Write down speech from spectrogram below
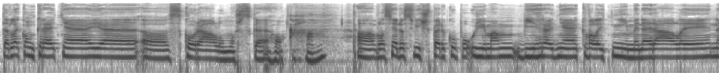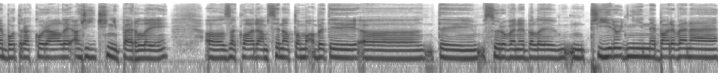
Tenhle konkrétně je z korálu mořského. Aha. A vlastně do svých šperků používám výhradně kvalitní minerály nebo teda korály a říční perly. Zakládám si na tom, aby ty, ty suroviny byly přírodní, nebarvené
